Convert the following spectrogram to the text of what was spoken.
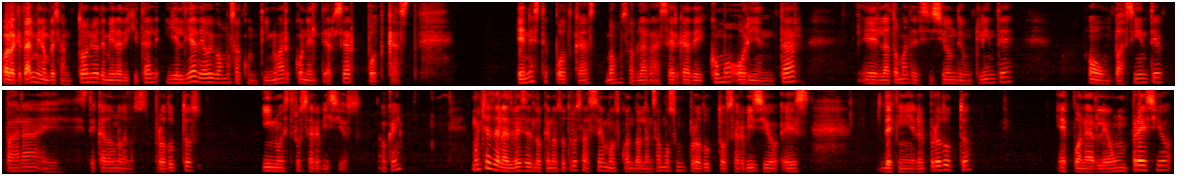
Hola, ¿qué tal? Mi nombre es Antonio de Mira Digital y el día de hoy vamos a continuar con el tercer podcast. En este podcast vamos a hablar acerca de cómo orientar eh, la toma de decisión de un cliente o un paciente para eh, este, cada uno de los productos y nuestros servicios. ¿Ok? Muchas de las veces lo que nosotros hacemos cuando lanzamos un producto o servicio es definir el producto, eh, ponerle un precio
